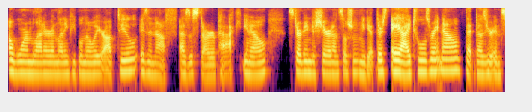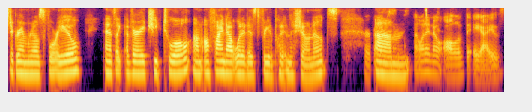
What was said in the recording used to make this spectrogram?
a warm letter and letting people know what you're up to is enough as a starter pack, you know, starting to share it on social media. There's AI tools right now that does your Instagram reels for you. And it's like a very cheap tool. Um, I'll find out what it is for you to put it in the show notes. Perfect. Um, I want to know all of the AIs.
